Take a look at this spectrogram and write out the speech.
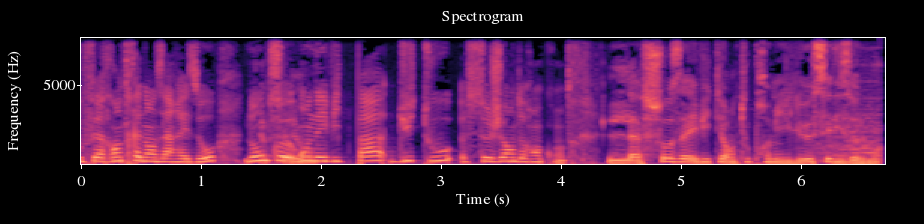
nous faire rentrer dans un réseau. Donc euh, on n'évite pas du tout ce genre de rencontre. La chose à éviter en tout premier lieu, c'est l'isolement.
